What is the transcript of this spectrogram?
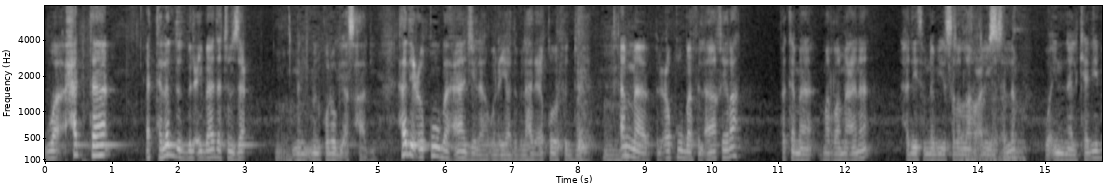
وحتى التلذذ بالعبادة تنزع من من قلوب أصحابه. هذه عقوبة عاجلة والعياذ بالله هذه عقوبة في الدنيا. أما العقوبة في الآخرة فكما مر معنا حديث النبي صلى الله عليه وسلم وإن الكذب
